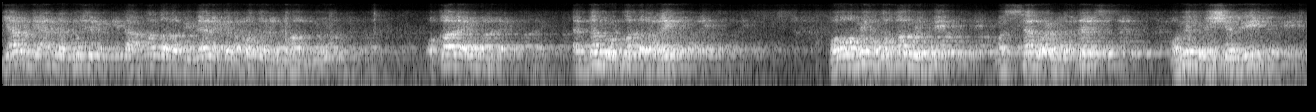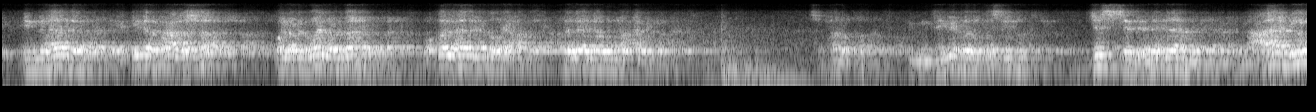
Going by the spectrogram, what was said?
يعني أن المجرم إذا اعتذر بذلك العذر المردود وقال إن الذنب القدر عليه وهو مثل قول الذئب والسبع المختلف الشرير إن هذا إذا فعل الشر والعدوان والبغي وقال هذه طبيعته فلا لوم عليه. سبحان الله. ابن تيمية هذا القصيدة جسد لنا معاني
